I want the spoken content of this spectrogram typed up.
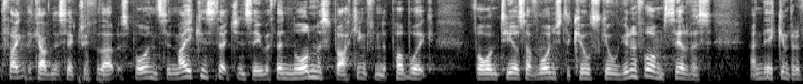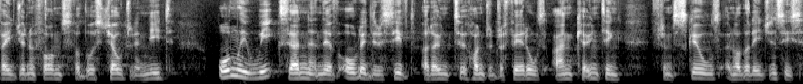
Thank the Cabinet Secretary for that response. In my constituency, with enormous backing from the public, volunteers have launched the Cool School Uniform Service and they can provide uniforms for those children in need. Only weeks in and they've already received around 200 referrals and counting from schools and other agencies.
